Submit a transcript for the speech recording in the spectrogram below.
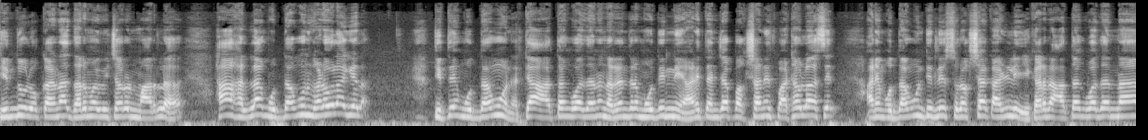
हिंदू लोकांना धर्म विचारून मारलं हा हल्ला मुद्दामून घडवला गेला. तिथे मुद्दामून त्या आतंकवाद्यांना नरेंद्र मोदींनी आणि त्यांच्या पक्षानेच पाठवलं असेल. आणि मुद्दामून तिथली सुरक्षा काढली कारण आतंकवाद्यांना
